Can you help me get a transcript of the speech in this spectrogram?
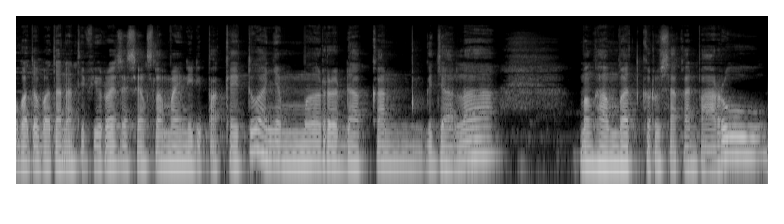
Obat-obatan antivirus yang selama ini dipakai itu hanya meredakan gejala menghambat kerusakan paru.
